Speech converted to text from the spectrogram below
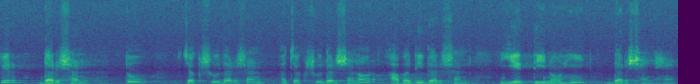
फिर दर्शन तो चक्षु दर्शन, अचक्षु दर्शन और अवधि दर्शन। ये तीनों ही दर्शन हैं।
